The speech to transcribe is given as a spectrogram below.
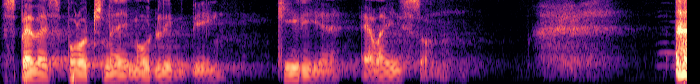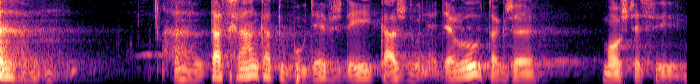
v speve spoločnej modlitby Kyrie eleison. Tá schránka tu bude vždy, každú nedelu, takže môžete si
